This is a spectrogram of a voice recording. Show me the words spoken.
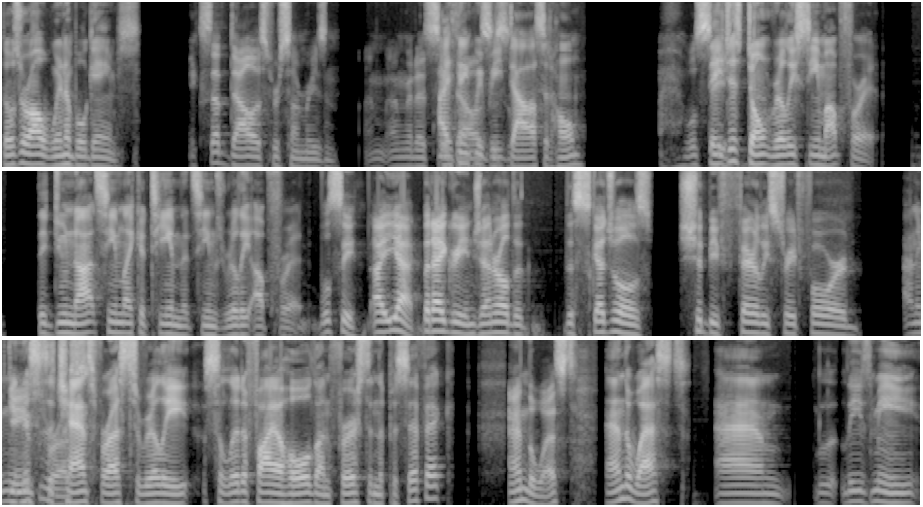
Those are all winnable games. Except Dallas for some reason. I'm I'm gonna say I think Dallas we beat is- Dallas at home. We'll see. They just don't really seem up for it. They do not seem like a team that seems really up for it. we'll see. Uh, yeah, but I agree. In general, the the schedules should be fairly straightforward. And I mean, this is a us. chance for us to really solidify a hold on first in the Pacific And the West. and the West. And leads me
